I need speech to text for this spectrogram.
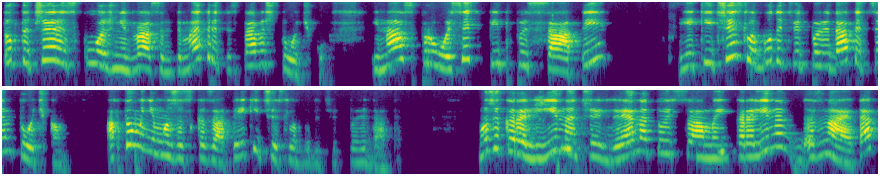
Тобто через кожні 2 сантиметри ти ставиш точку. І нас просять підписати, які числа будуть відповідати цим точкам. А хто мені може сказати, які числа будуть відповідати? Може, Кароліна чи Гена той самий. Кароліна знає, так?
